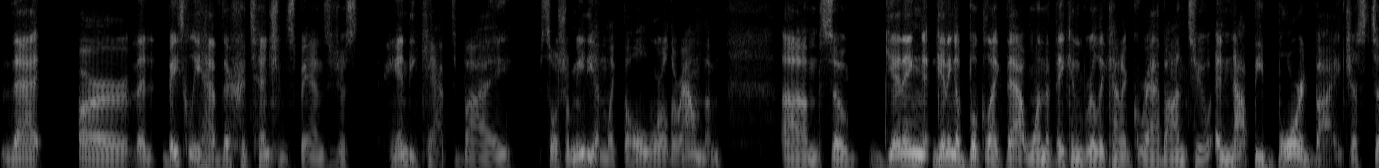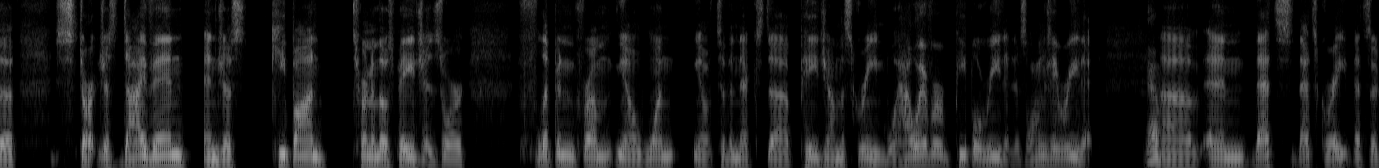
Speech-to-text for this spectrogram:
that are that basically have their attention spans just handicapped by social media and like the whole world around them. Um, so getting getting a book like that, one that they can really kind of grab onto and not be bored by, just to start, just dive in and just keep on turning those pages or flipping from you know one you know to the next uh, page on the screen. However people read it as long as they read it. Yeah uh, and that's that's great. That's a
